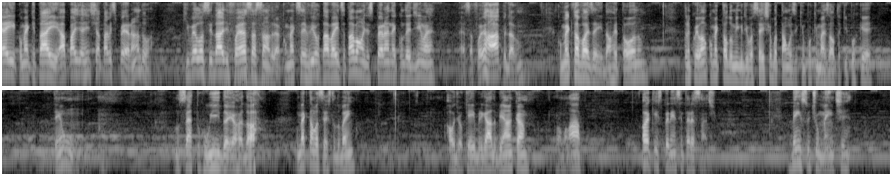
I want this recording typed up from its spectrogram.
E aí, como é que tá aí? Rapaz, a gente já tava esperando. Que velocidade foi essa, Sandra? Como é que você viu? Tava aí, você tava onde? Esperando aí com o dedinho, é? Essa foi rápida? Como é que tá a voz aí? Dá um retorno. Tranquilão? Como é que tá o domingo de vocês? Deixa eu botar uma musiquinha um pouquinho mais alta aqui, porque tem um, um certo ruído aí ao redor. Como é que estão vocês? Tudo bem? Áudio ok? Obrigado, Bianca. Vamos lá. Olha que experiência interessante. Bem sutilmente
